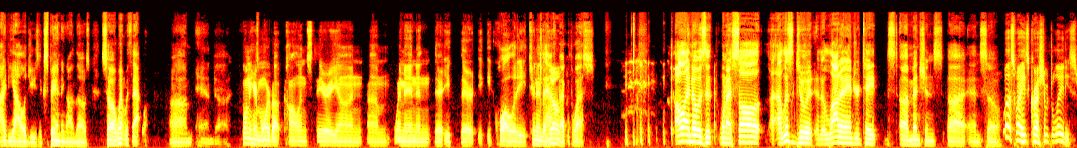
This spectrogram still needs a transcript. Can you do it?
ideologies, expanding on those. So I went with that one. Um, and uh, want to hear more about Colin's theory on um, women and their e- their e- equality, tune in to don't. Half a Pack with Wes. all I know is that when I saw, I I listened to it, and a lot of Andrew Tate uh, mentions, uh, and so well, that's why he's crushing with the ladies.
